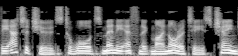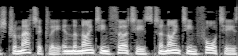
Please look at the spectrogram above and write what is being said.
The attitudes towards many ethnic minorities changed dramatically in the 1930s to 1940s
